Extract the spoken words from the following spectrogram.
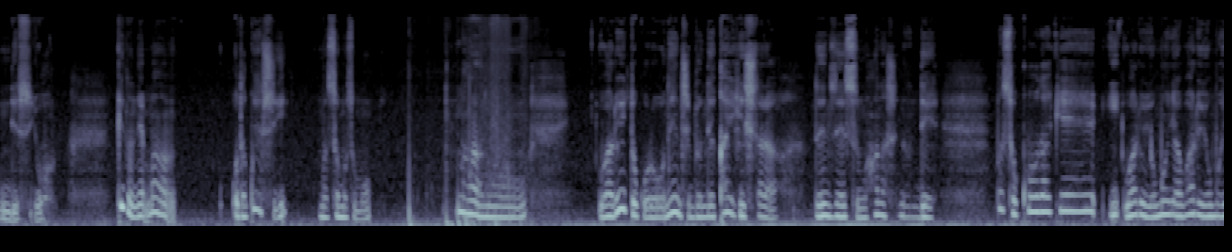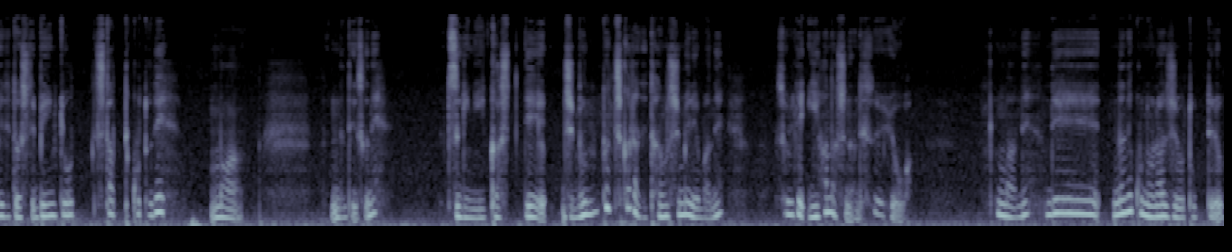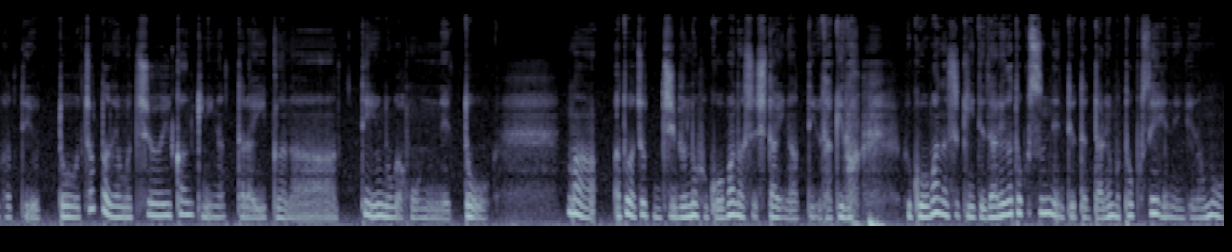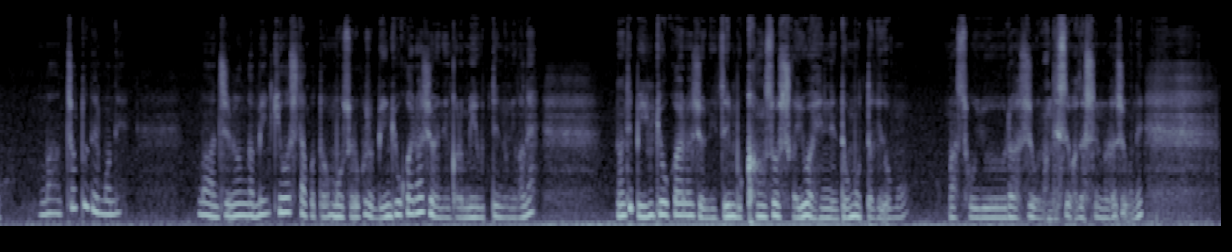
んですよ。けどねまあオタクやし、まあ、そもそも。まああのー、悪いところをね自分で回避したら全然済む話なんで、まあ、そこだけ悪い思い出は悪い思い出として勉強したってことでまあ何て言うんですかね。次に生かして自分の力で楽しめればねそれでいい話なんですよ要は。まあね。でなんでこのラジオを撮ってるかっていうとちょっとでも注意喚起になったらいいかなっていうのが本音とまああとはちょっと自分の不幸話したいなっていうだけの 不幸話聞いて誰が得すんねんって言ったら誰も得せえへんねんけどもまあちょっとでもねまあ自分が勉強したこともうそれこそ勉強会ラジオやねんから目打ってんのにがねなんで勉強会ラジオに全部感想しか言わへんねんと思ったけどもまあそういうラジオなんですよ私のラジオね。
